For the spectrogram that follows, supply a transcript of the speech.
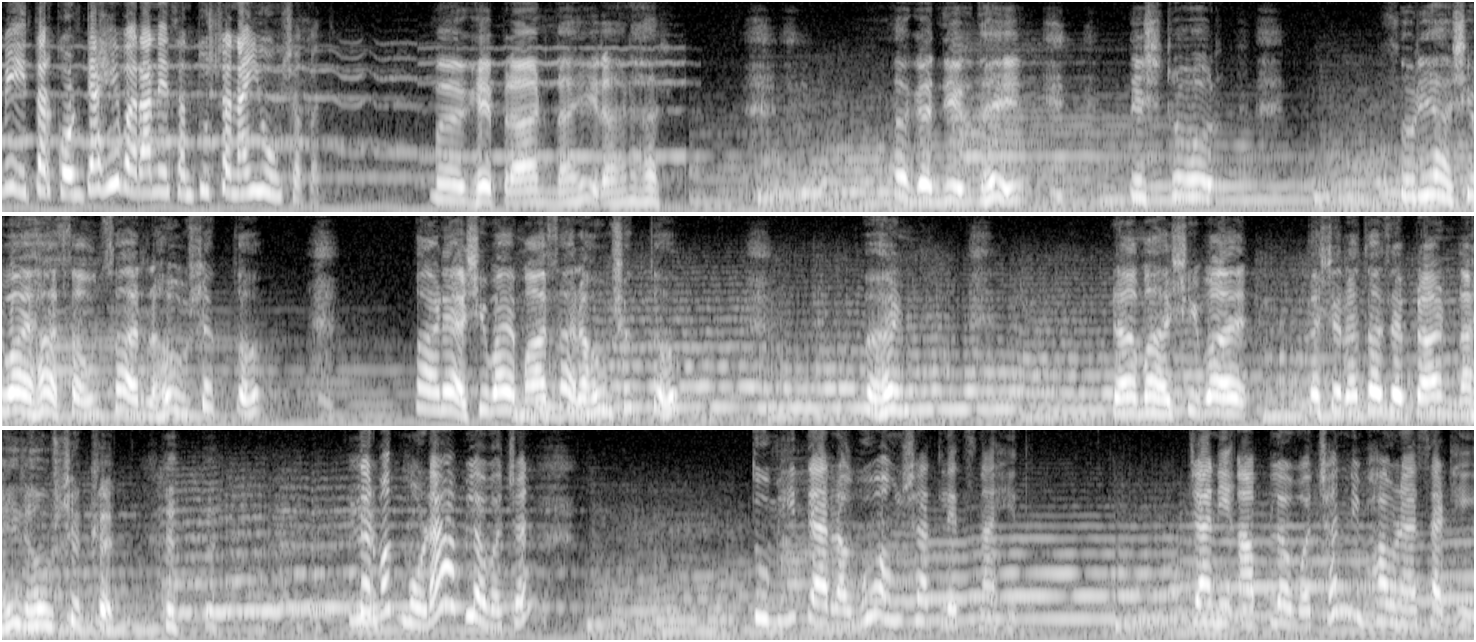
मी इतर कोणत्याही वराने संतुष्ट नाही होऊ शकत. मग हे प्राण नाही राहणार. अगं निर्दयी निष्ठूर. सूर्याशिवाय हा संसार राहू शकतो. पाण्याशिवाय मासा राहू शकतो. पण रामाशिवाय दशरथाचे प्राण नाही राहू शकत. तर मग मोडा आपलं वचन. तुम्ही त्या रघुवंशातलेच नाहीत ज्यांनी आपलं वचन निभावण्यासाठी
